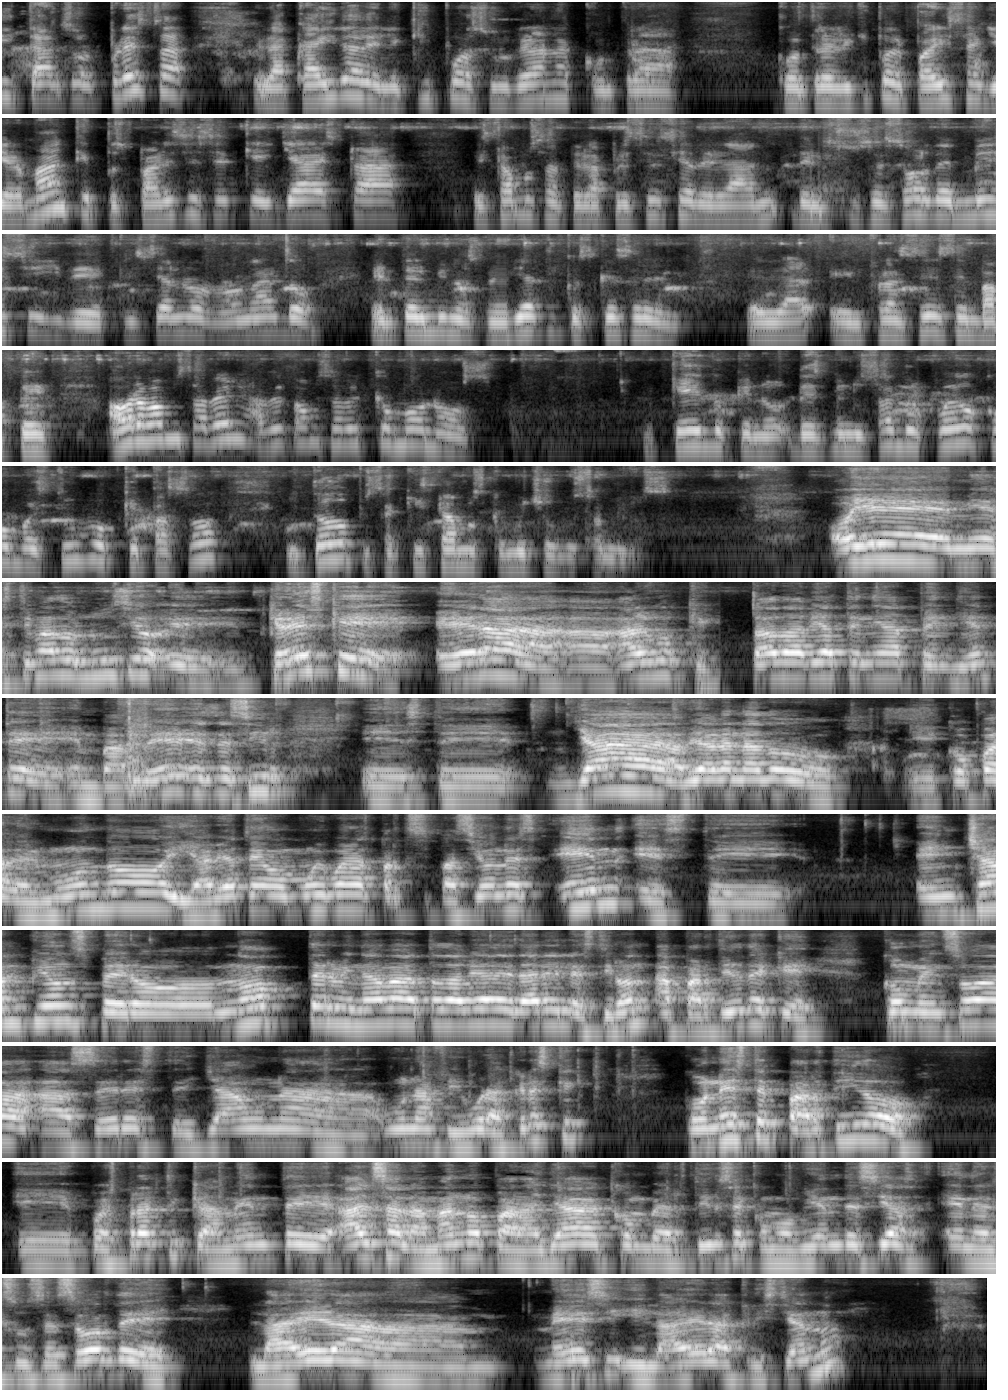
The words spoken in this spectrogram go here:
ni, tan sorpresa, la caída del equipo azulgrana contra, contra el equipo del Paris Saint Germain, que pues parece ser que ya está estamos ante la presencia de del sucesor de Messi y de Cristiano Ronaldo en términos mediáticos, que es el, el, francés Mbappé. Ahora vamos a ver, a ver, vamos a ver cómo nos, qué es lo que nos, desmenuzando el juego, cómo estuvo, qué pasó y todo, pues aquí estamos con mucho gusto, amigos. Oye, mi estimado Lucio, eh, ¿crees que era algo que todavía tenía pendiente Mbappé? Es decir, este, ya había ganado eh, Copa del Mundo y había tenido muy buenas participaciones en, este, en Champions, pero no terminaba todavía de dar el estirón a partir de que comenzó a, hacer este, ya una, una figura. ¿Crees que con este partido eh, pues prácticamente alza la mano para ya convertirse, como bien decías, en el sucesor de la era Messi y la era Cristiano?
